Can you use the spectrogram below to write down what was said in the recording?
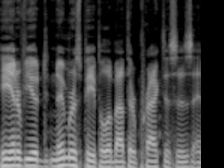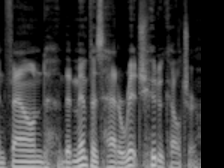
He interviewed numerous people about their practices and found that Memphis had a rich hoodoo culture.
